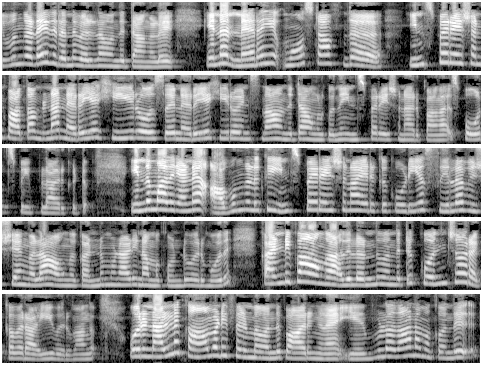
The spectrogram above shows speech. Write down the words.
இவங்களே இதுலேருந்து வெளில வந்துட்டாங்களே. ஏன்னா நிறைய மோஸ்ட் ஆஃப் த இன்ஸ்பிரேஷன் பார்த்தோம் அப்படின்னா நிறைய ஹீரோஸ் நிறைய ஹீரோயின்ஸ் தான் வந்துட்டு அவங்களுக்கு வந்து இன்ஸ்பிரேஷனாக இருப்பாங்க. ஸ்போர்ட்ஸ் பீப்புளாக இருக்கட்டும். இந்த மாதிரியான அவங்களுக்கு இன்ஸ்பிரேஷனாக இருக்கக்கூடிய சில விஷயங்களை அவங்க கண்ணு முன்னாடி நம்ம கொண்டு வரும்போது கண்டிப்பாக அவங்க அதுலேருந்து வந்துட்டு கொஞ்சம் ரெக்கவர் ஆகி வருவாங்க. ஒரு நல்ல காமெடி ஃபில்மை வந்து பாருங்களேன். எவ்வளோதான் நமக்கு வந்து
